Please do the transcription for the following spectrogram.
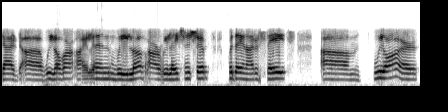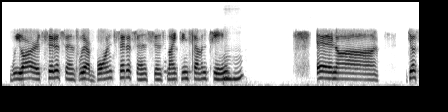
that uh, we love our island, we love our relationship with the United States. Um, we are we are citizens. We are born citizens since 1917 Mm-hmm. And uh just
